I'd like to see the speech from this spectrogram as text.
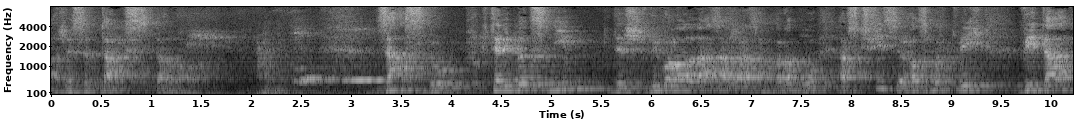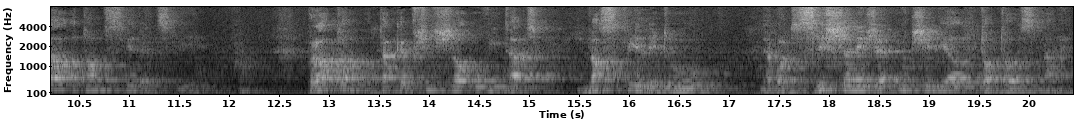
a že se tak stalo. Zástup, který byl s ním, když vyvolal Lazara z hrobu a vzkřísil ho z mrtvých, vydával o tom svědectví. Proto ho také přišlo uvítat množství lidů, neboť slyšeli, že učinil toto znamení.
